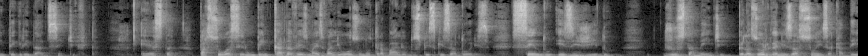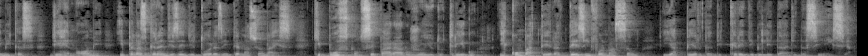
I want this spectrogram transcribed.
integridade científica. Esta passou a ser um bem cada vez mais valioso no trabalho dos pesquisadores, sendo exigido justamente pelas organizações acadêmicas de renome e pelas grandes editoras internacionais que buscam separar o joio do trigo e combater a desinformação e a perda de credibilidade da ciência.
